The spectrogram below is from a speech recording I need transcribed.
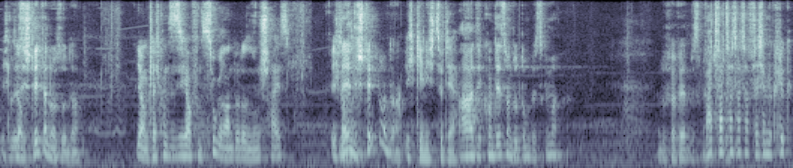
Ich Sie glaube. steht ja nur so da. Ja, und gleich kommt sie sich auf uns zugerannt oder so ein Scheiß. Ich Nee, glaub, die steht nur da. ich gehe nicht zu der. Ah, die kommt jetzt, wenn du dumm bist. Geh mal. Wenn du verwehrt bist. Warte, warte, warte, warte, vielleicht haben wir Glück.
